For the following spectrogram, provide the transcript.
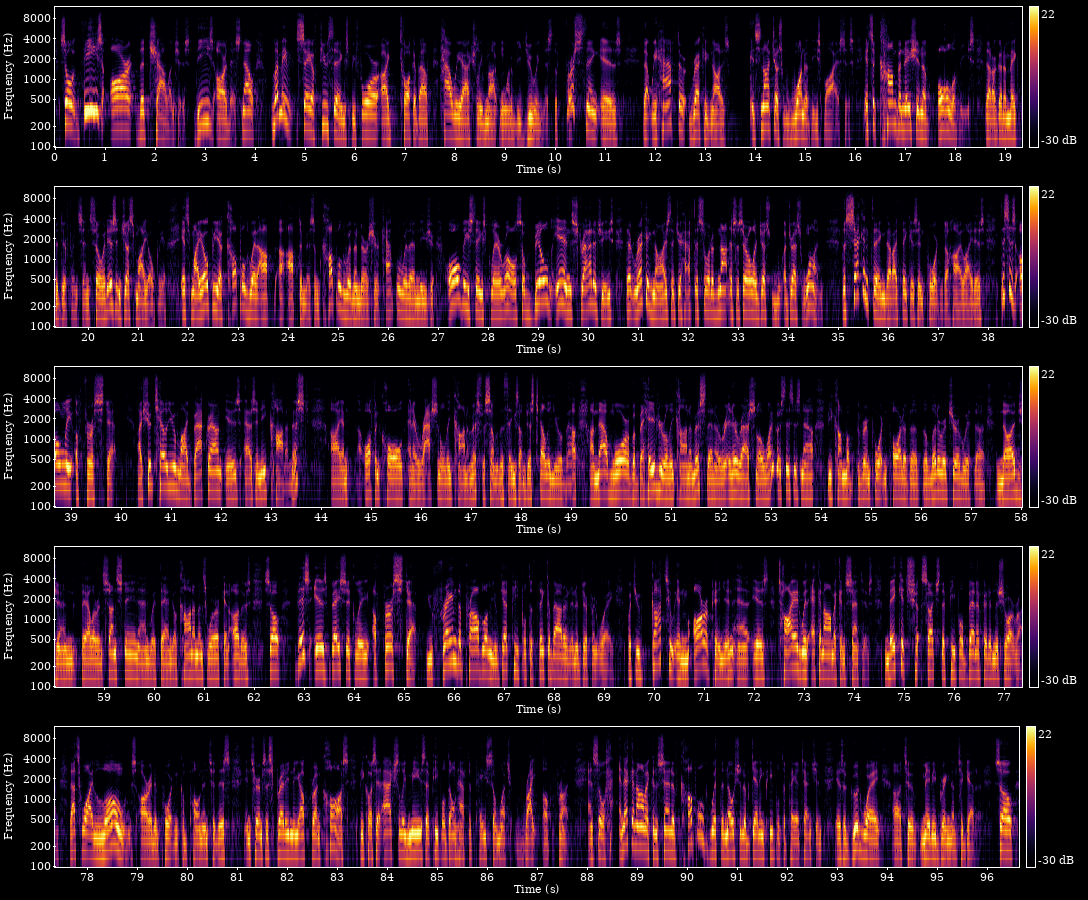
So these are the challenges. These are this. Now, let me say a few things before I talk about how we actually might want to be doing this. The first thing is that we have to recognize it's not just one of these biases. It's a combination of all of these that are going to make the difference. And so it isn't just myopia. It's myopia coupled with op uh, optimism, coupled with inertia, coupled with amnesia. All these things play a role. So build in strategies that recognize that you have to sort of not necessarily just address one. The second thing that I think is important to highlight is this is only a first step. I should tell you my background is as an economist. I am often called an irrational economist for some of the things I'm just telling you about. I'm now more of a behavioral economist than an irrational one because this has now become a, very important part of the, the literature with uh, Nudge and Thaler and Sunstein and with Daniel Kahneman's work and others. So this is basically a first step you frame the problem, you get people to think about it in a different way. But you've got to, in our opinion, uh, is tie it with economic incentives. Make it such that people benefit in the short run. That's why loans are an important component to this in terms of spreading the upfront costs, because it actually means that people don't have to pay so much right up front. And so an economic incentive coupled with the notion of getting people to pay attention is a good way uh, to maybe bring them together. So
